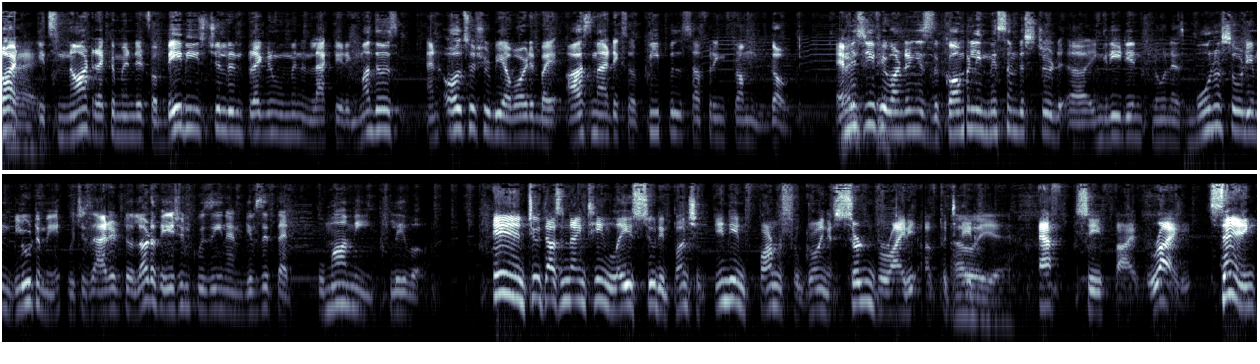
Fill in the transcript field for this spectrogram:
But Right. it's not recommended for babies, children, pregnant women, and lactating mothers, and also should be avoided by asthmatics or people suffering from gout. MSG, if you're wondering, is the commonly misunderstood uh, ingredient known as monosodium glutamate, which is added to a lot of Asian cuisine and gives it that umami flavor. In 2019, Lay's sued a bunch of Indian farmers for growing a certain variety of potato. Oh, yeah. FC5 variety, saying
